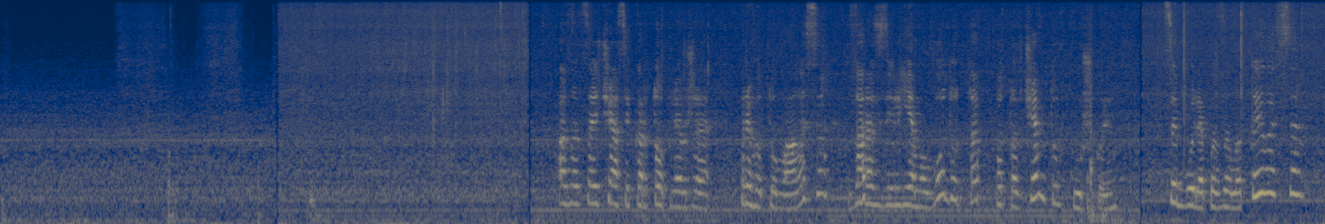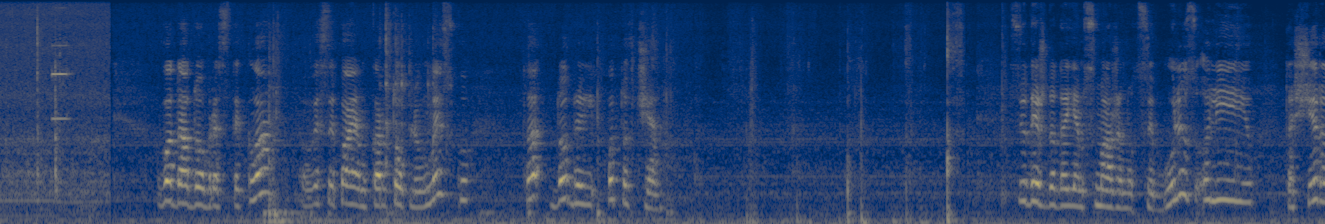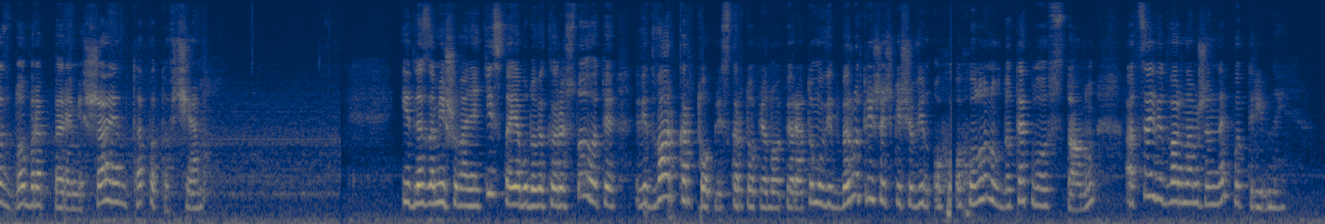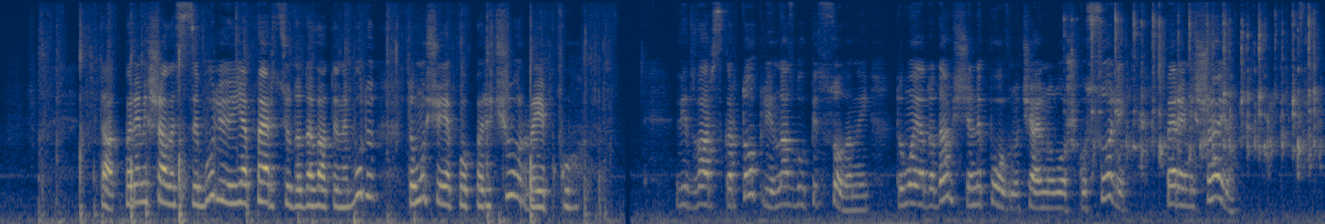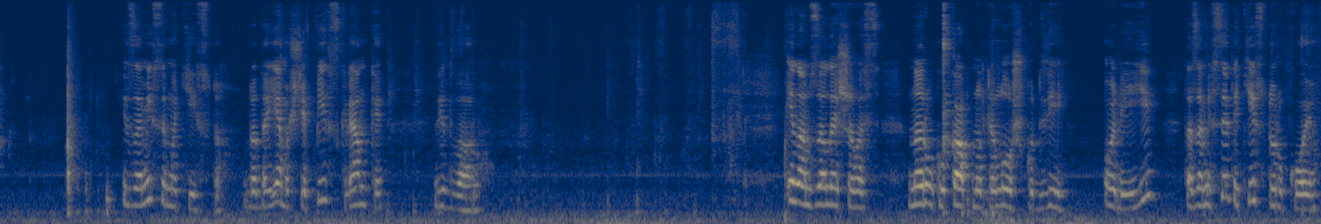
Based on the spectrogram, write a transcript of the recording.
А за цей час і картопля вже приготувалася. Зараз зільємо воду та потовчемо товкушкою. Цибуля позолотилася. Вода добре стекла. Висипаємо картоплю в миску та добре її потовчемо. Сюди ж додаємо смажену цибулю з олією та ще раз добре перемішаємо та потовчемо. І для замішування тіста я буду використовувати відвар картоплі з картопляного пюре. Тому відберу трішечки, щоб він охолонув до теплого стану. А цей відвар нам вже не потрібний. Так, перемішали з цибулею. Я перцю додавати не буду, тому що я поперчу рибку. Відвар з картоплі у нас був підсолений, тому я додам ще неповну чайну ложку солі, перемішаю і замісимо тісто. Додаємо ще пів склянки відвару. І нам залишилось на руку капнути ложку дві олії та замісити тісто рукою.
